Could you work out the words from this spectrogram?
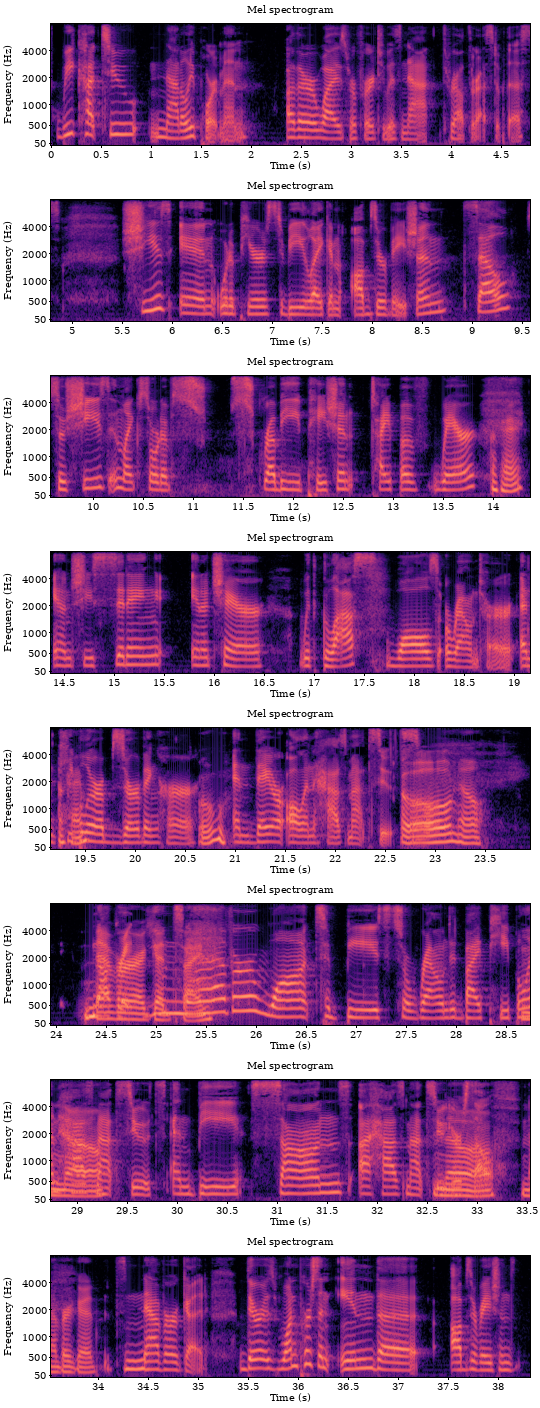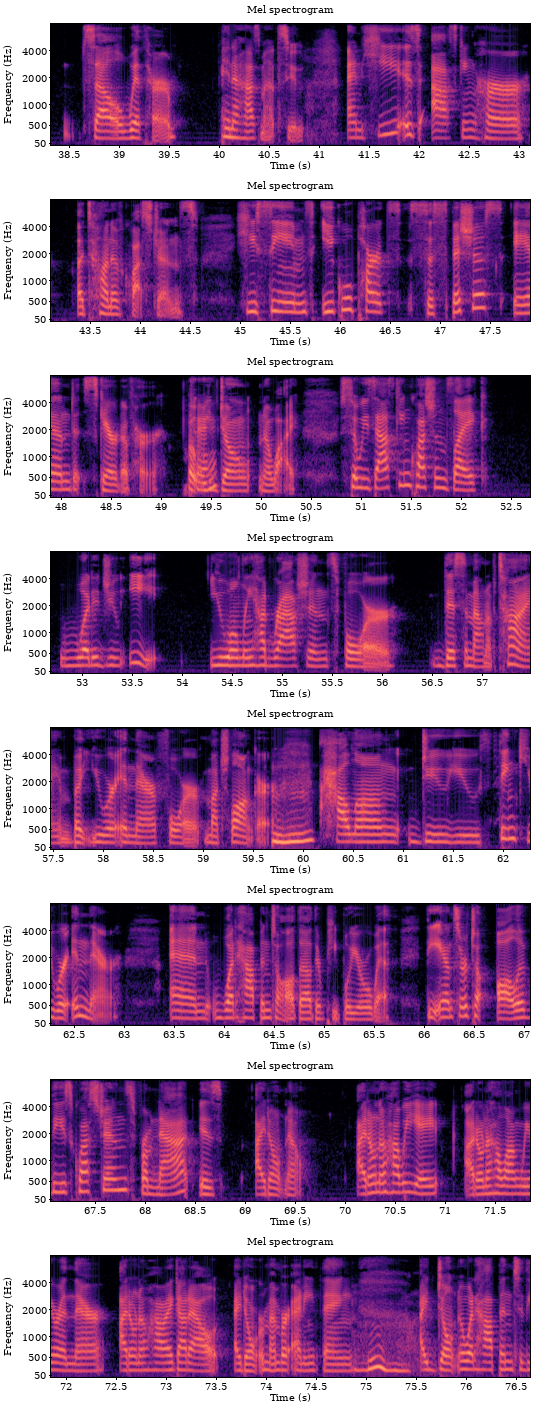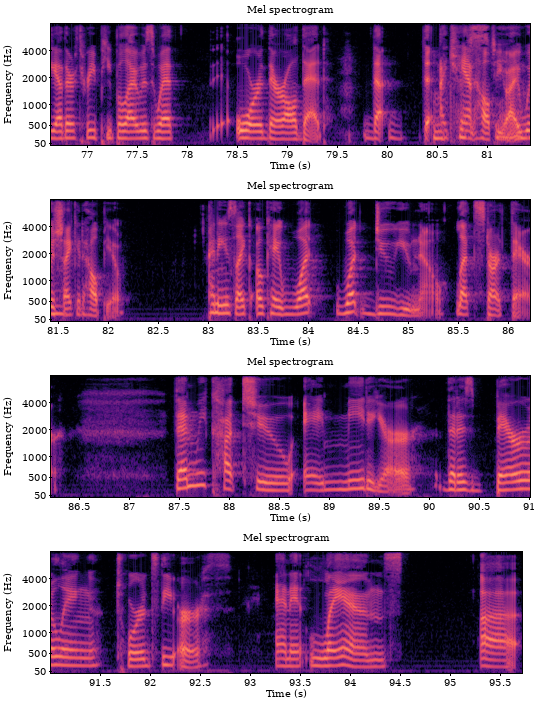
We cut to Natalie Portman, otherwise referred to as Nat throughout the rest of this. She's in what appears to be like an observation cell. So she's in like sort of scrubby patient type of wear. Okay. And she's sitting in a chair with glass walls around her, and people are observing her, oh. and they are all in hazmat suits. Oh, no. Not Never great. a good sign. you sign. never want to be surrounded by people in No. hazmat suits and be sans a hazmat suit No, yourself. Never good. It's never good. There is one person in the observation cell with her in a hazmat suit, and he is asking her a ton of questions. He seems equal parts suspicious and scared of her, but Okay. we don't know why. So he's asking questions like, What did you eat? You only had rations for this amount of time, but you were in there for much longer. Mm-hmm. How long do you think you were in there? And what happened to all the other people you were with? The answer to all of these questions from Nat is I don't know. I don't know how we ate. I don't know how long we were in there. I don't know how I got out. I don't remember anything. Mm-hmm. I don't know what happened to the other three people I was with, or they're all dead. That, that I can't help you. I wish I could help you. And he's like, okay, what what do you know? Let's start there. Then we cut to a meteor that is barreling towards the earth and it lands uh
